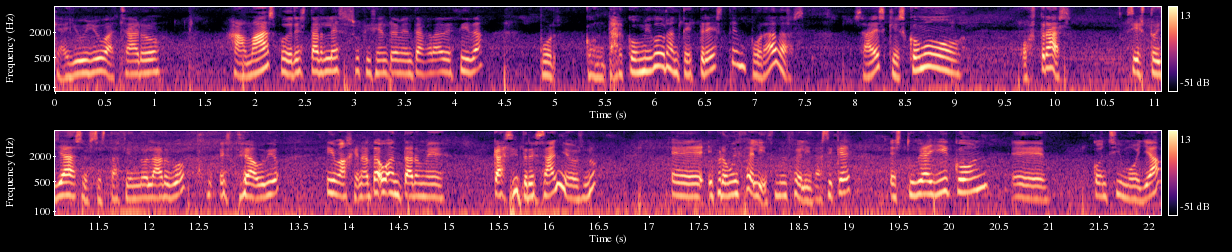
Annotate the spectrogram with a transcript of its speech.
que a Yuyu, a Charo, jamás podré estarles suficientemente agradecida por contar conmigo durante tres temporadas. ¿Sabes? Que es como, ostras, si esto ya se os está haciendo largo, este audio, imagínate aguantarme casi tres años, ¿no? Eh, pero muy feliz, muy feliz. Así que estuve allí con, eh, Chimoya,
